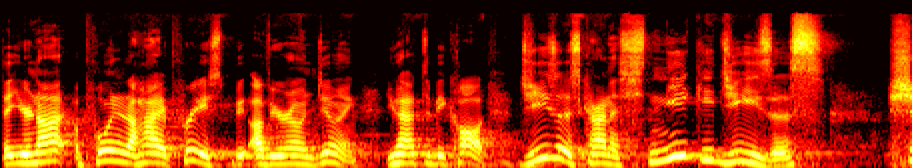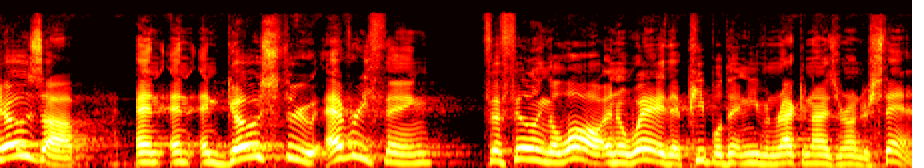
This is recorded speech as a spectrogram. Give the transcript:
That you're not appointed a high priest of your own doing. You have to be called. Jesus, kind of sneaky Jesus, shows up and, and, and goes through everything fulfilling the law in a way that people didn't even recognize or understand.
